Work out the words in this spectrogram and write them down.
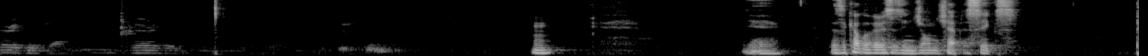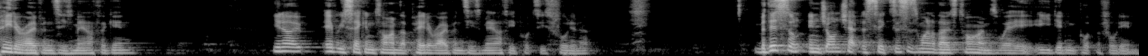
Very good, John. Very good. Hmm. Yeah. There's a couple of verses in John chapter 6. Peter opens his mouth again. You know, every second time that Peter opens his mouth, he puts his foot in it. But this in John chapter 6, this is one of those times where he didn't put the foot in.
